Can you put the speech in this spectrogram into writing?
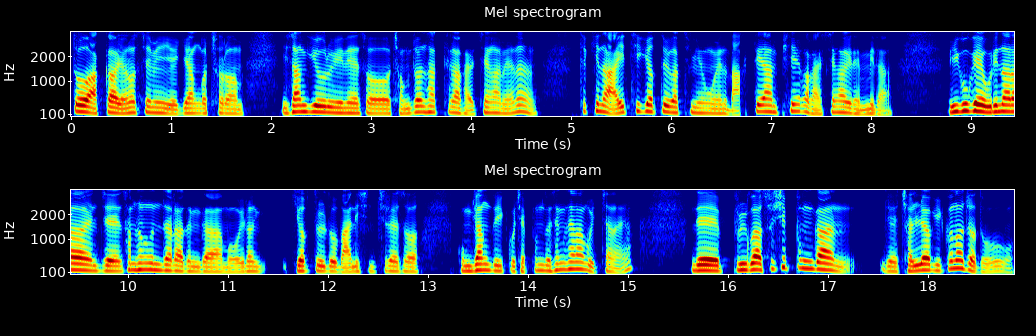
또 아까 연호 쌤이 얘기한 것처럼 이상 기후로 인해서 정전 사태가 발생하면은 특히나 IT 기업들 같은 경우에는 막대한 피해가 발생하게 됩니다. 미국에 우리나라 이제 삼성전자라든가 뭐 이런 기업들도 많이 진출해서 공장도 있고 제품도 생산하고 있잖아요. 근데 불과 수십 분간 이제 전력이 끊어져도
